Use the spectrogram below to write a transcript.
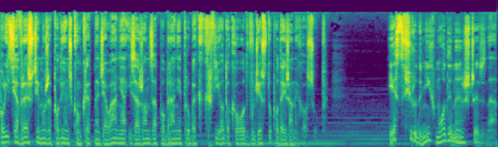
Policja wreszcie może podjąć konkretne działania i zarządza pobranie próbek krwi od około 20 podejrzanych osób. Jest wśród nich młody mężczyzna.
